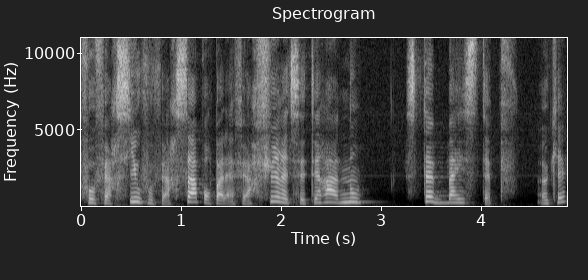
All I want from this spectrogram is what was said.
faut faire ci ou faut faire ça pour pas la faire fuir, etc. Non, step by step, ok?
